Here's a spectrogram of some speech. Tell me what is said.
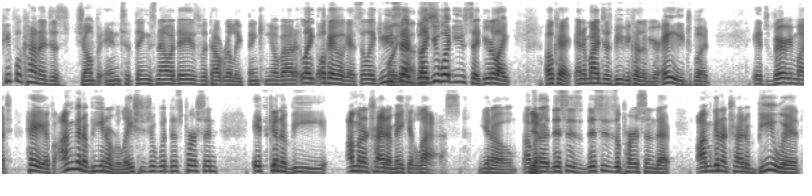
people kind of just jump into things nowadays without really thinking about it. Like, okay, okay, so like you Well, yeah, said, like you what you said, you're like, okay, and it might just be because of your age, but it's very much, hey, if I'm gonna be in a relationship with this person, it's gonna be I'm gonna try to make it last. You know, I'm Yeah. gonna this is this is the person that I'm gonna try to be with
